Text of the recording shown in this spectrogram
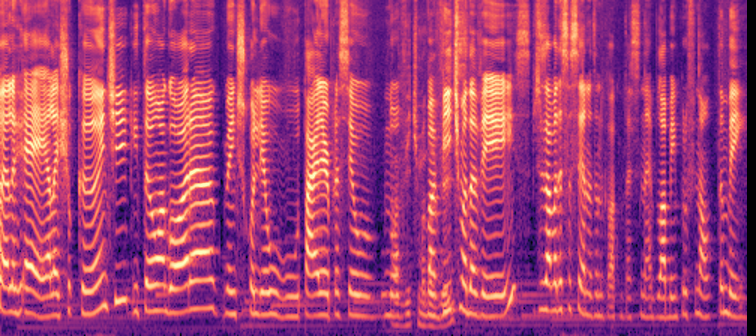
Ela, é, ela é chocante. Então agora a gente escolheu o Tyler pra ser o novo, uma vítima, da, vítima vez. da vez. Precisava dessa cena, tanto que ela acontece, né? Lá bem pro final também.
